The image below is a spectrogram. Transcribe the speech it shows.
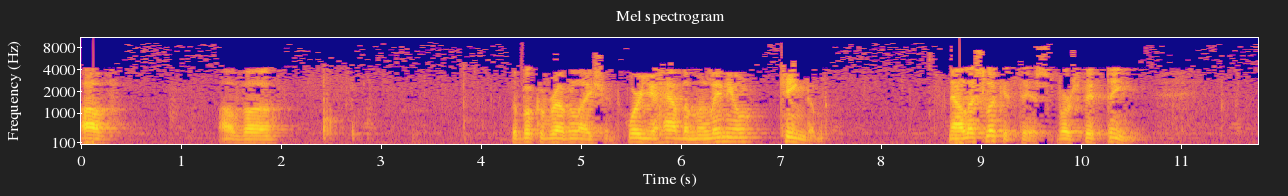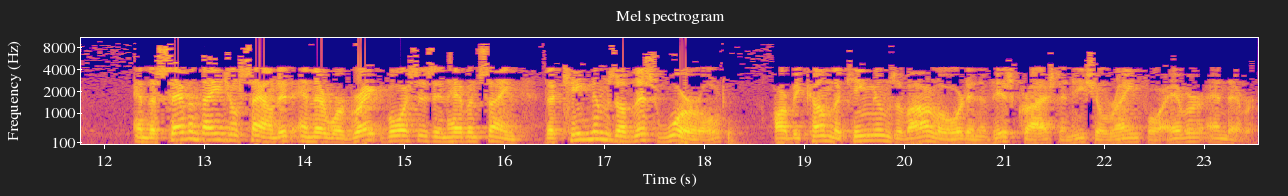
of, of uh, the book of Revelation, where you have the millennial kingdom. Now let's look at this, verse 15. And the seventh angel sounded, and there were great voices in heaven saying, The kingdoms of this world are become the kingdoms of our Lord and of his Christ, and he shall reign forever and ever.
